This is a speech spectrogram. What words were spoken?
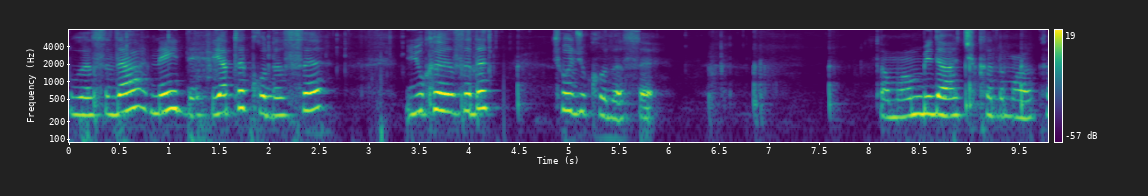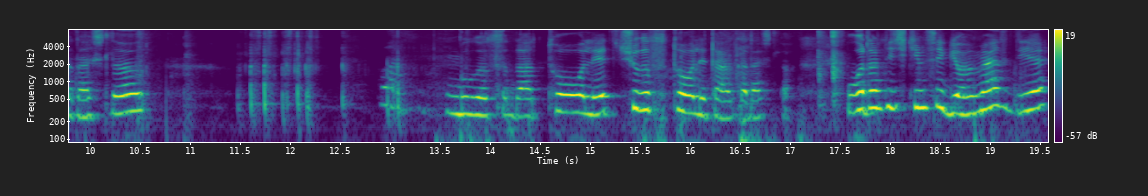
Burası da neydi? Yatak odası. Yukarısı da çocuk odası. Tamam bir daha çıkalım arkadaşlar. Burası da tuvalet. Şurası tuvalet arkadaşlar. Buradan hiç kimse görmez diye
